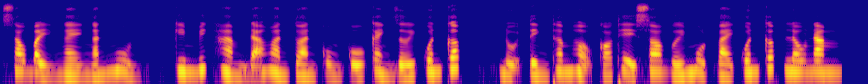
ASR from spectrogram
Sau 7 ngày ngắn ngủn, Kim Bích Hàm đã hoàn toàn củng cố cảnh giới quân cấp. Nội tình thâm hậu có thể so với một vài quân cấp lâu năm.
